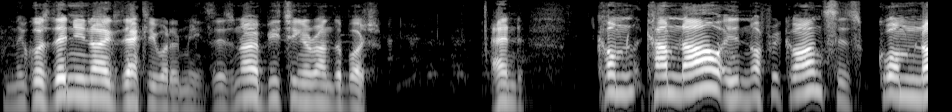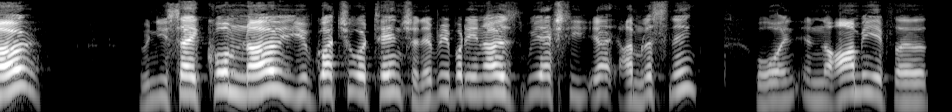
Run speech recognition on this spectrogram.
because then you know exactly what it means. There's no beating around the bush. And come, come now in Afrikaans is kom no. When you say kom no, you've got your attention. Everybody knows we actually, yeah, I'm listening. Or in, in the army, if they're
